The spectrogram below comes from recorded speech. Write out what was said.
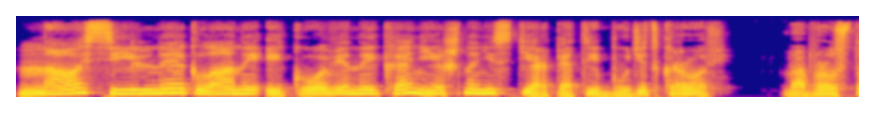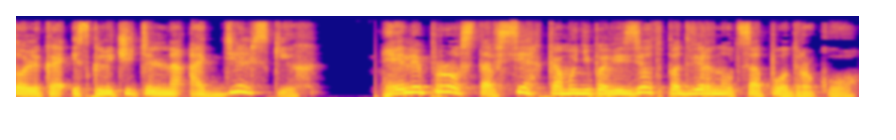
Но сильные кланы и ковины, конечно, не стерпят, и будет кровь. Вопрос только исключительно отдельских или просто всех, кому не повезет подвернуться под руку.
